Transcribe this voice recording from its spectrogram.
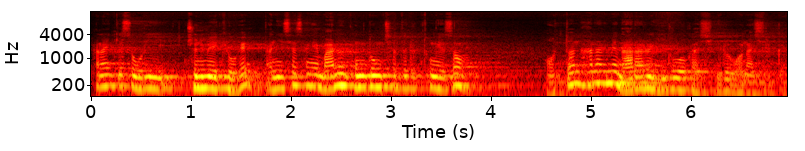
하나님께서 우리 주님의 교회, 아니 세상의 많은 공동체들을 통해서 어떤 하나님의 나라를 이루어 가시기를 원하실까요?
